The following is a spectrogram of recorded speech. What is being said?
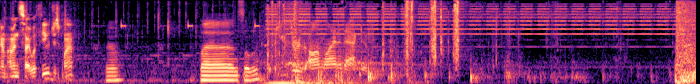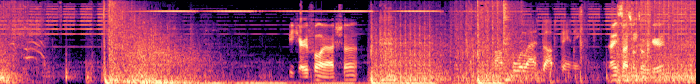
I'm, I'm inside with you, just plant. Yeah. Plants over. User is online and active. Be careful, I ash that. Op 4 last stop standing. Nice, last one's over here.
